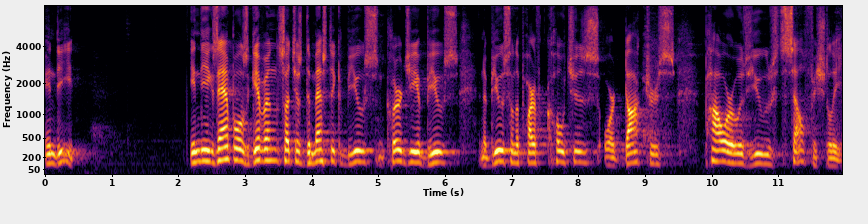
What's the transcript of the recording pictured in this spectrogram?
Indeed, in the examples given, such as domestic abuse and clergy abuse and abuse on the part of coaches or doctors, power was used selfishly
